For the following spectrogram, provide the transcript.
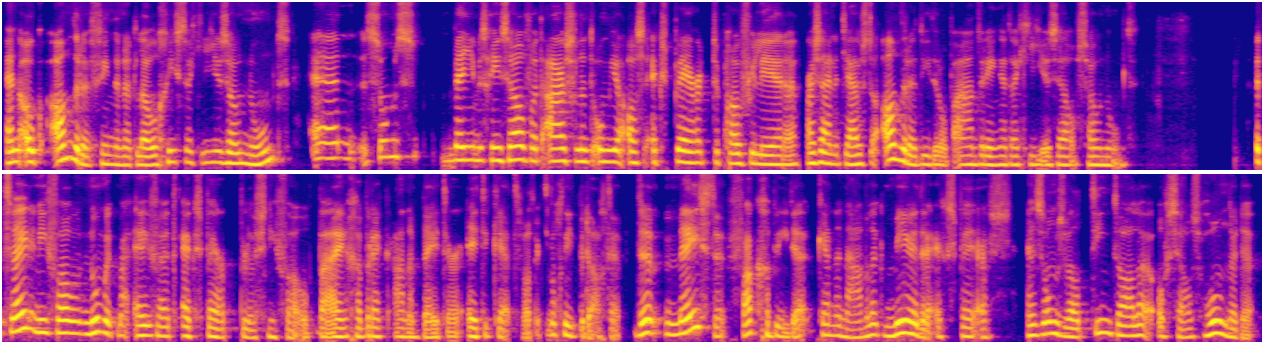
En ook anderen vinden het logisch dat je je zo noemt. En soms ben je misschien zelf wat aarzelend om je als expert te profileren, maar zijn het juist de anderen die erop aandringen dat je jezelf zo noemt. Het tweede niveau noem ik maar even het expert plus niveau, bij gebrek aan een beter etiket, wat ik nog niet bedacht heb. De meeste vakgebieden kennen namelijk meerdere experts en soms wel tientallen of zelfs honderden.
